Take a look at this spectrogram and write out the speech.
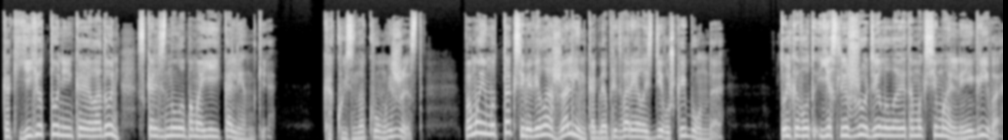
как ее тоненькая ладонь скользнула по моей коленке. Какой знакомый жест. По-моему, так себя вела Жалин, когда притворялась девушкой Бонда — только вот если Жо делала это максимально игриво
